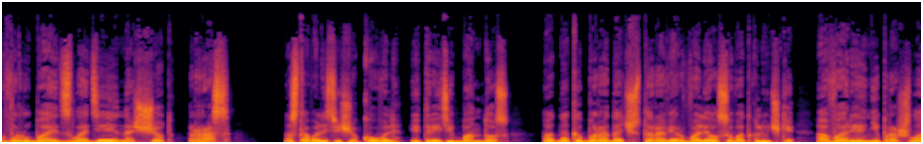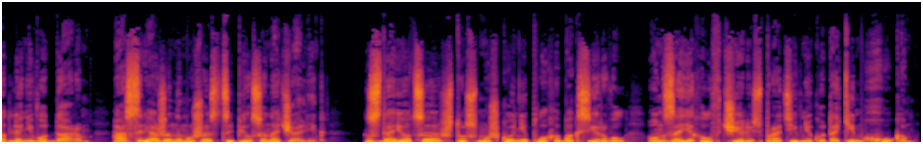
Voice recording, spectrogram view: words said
вырубает злодея на счет раз. Оставались еще Коваль и третий бандос — Однако бородач-старовер валялся в отключке, авария не прошла для него даром, а с ряженым уже сцепился начальник. Сдается, что Смушко неплохо боксировал. Он заехал в челюсть противнику таким хуком,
